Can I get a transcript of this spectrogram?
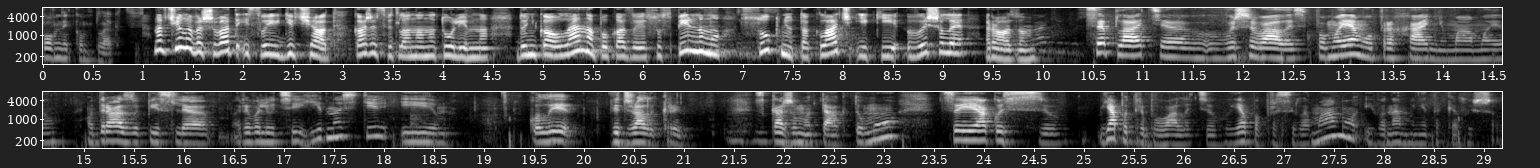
повний комплект. Навчили вишивати і своїх дівчат, каже Світлана Анатоліївна. Донька Олена показує Суспільному сукню та клач, які вишили разом. Це плаття вишивалось по моєму проханню мамою. Одразу після Революції Гідності і коли віджали Крим, скажімо так. Тому це якось я потребувала цього. Я попросила маму, і вона мені таке вишила.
